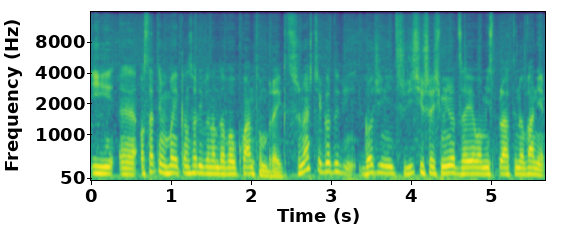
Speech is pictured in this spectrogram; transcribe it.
i e, ostatnio w mojej konsoli wylądował Quantum Break. 13 godzin, godzin i 36 minut zajęło mi splatynowanie,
